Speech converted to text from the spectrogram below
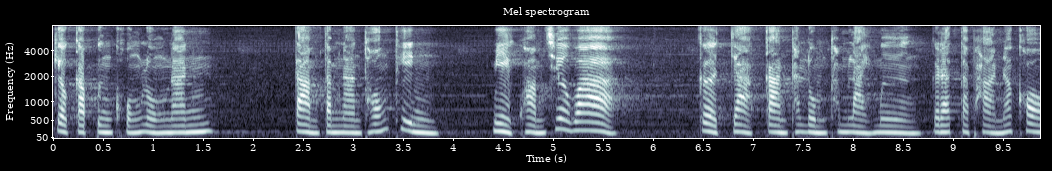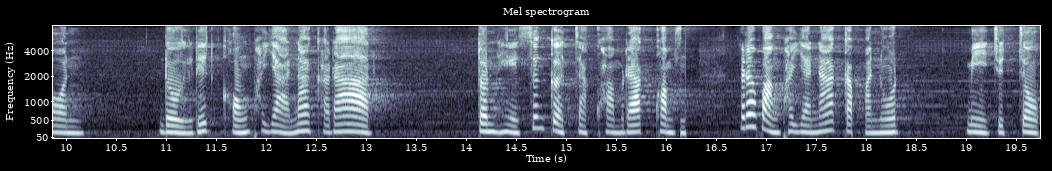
เกี่ยวกับบึงโขงหลงนั้น ตามตำนานท้องถิ่น มีความเชื่อว่า เกิดจากการถล่มทำลายเมืองรัตพานคร โดยฤทธิ์ของพญานาคราช ต้นเหตุซึ่งเกิดจากความรักความระหว่างพญานาคกับมนุษย์ มีจุดจบ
